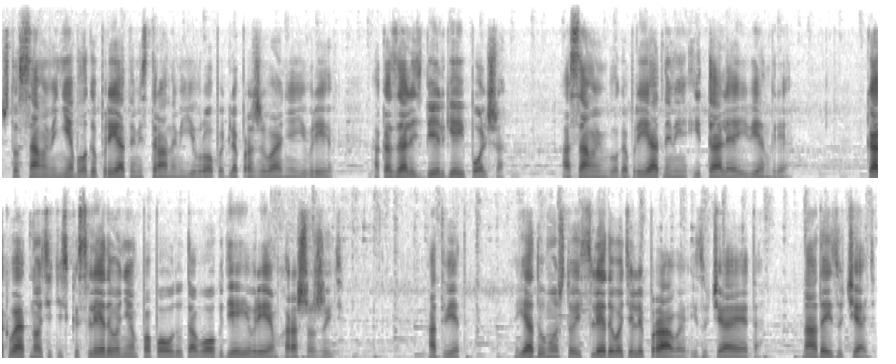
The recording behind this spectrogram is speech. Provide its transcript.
что самыми неблагоприятными странами Европы для проживания евреев оказались Бельгия и Польша, а самыми благоприятными – Италия и Венгрия. Как вы относитесь к исследованиям по поводу того, где евреям хорошо жить? Ответ. Я думаю, что исследователи правы, изучая это. Надо изучать.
